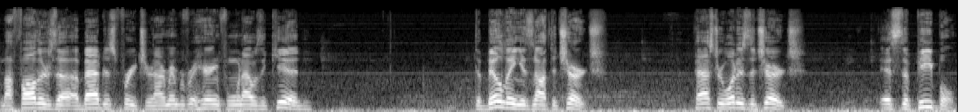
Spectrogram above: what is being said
My father's a, a Baptist preacher, and I remember hearing from when I was a kid the building is not the church. Pastor, what is the church? It's the people.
